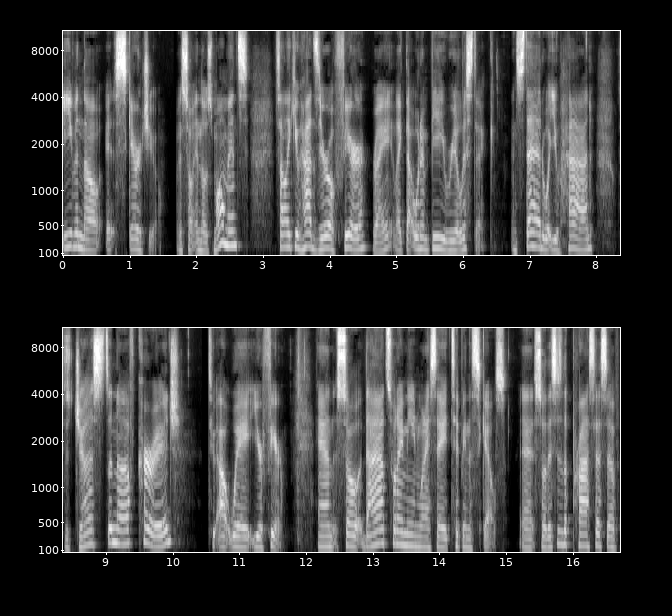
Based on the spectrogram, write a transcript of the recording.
even though it scared you and so in those moments, it's not like you had zero fear, right? Like that wouldn't be realistic. Instead, what you had was just enough courage to outweigh your fear. And so that's what I mean when I say tipping the scales. Uh, so this is the process of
